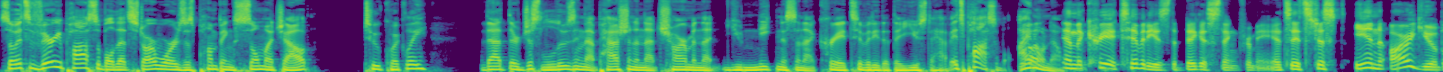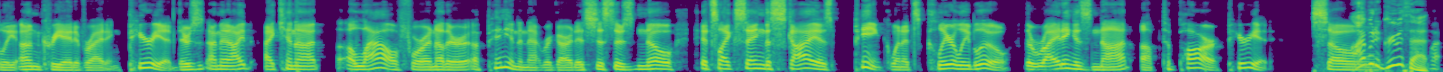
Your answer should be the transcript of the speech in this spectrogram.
So it's very possible that Star Wars is pumping so much out too quickly that they're just losing that passion and that charm and that uniqueness and that creativity that they used to have. It's possible. I don't know. And the creativity is the biggest thing for me. It's it's just inarguably uncreative writing. Period. There's I mean I I cannot allow for another opinion in that regard. It's just there's no it's like saying the sky is pink when it's clearly blue. The writing is not up to par. Period. So I would agree with that. What-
